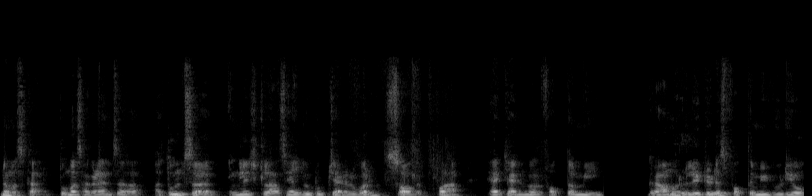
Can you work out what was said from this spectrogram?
नमस्कार तुम्हा सगळ्यांचं अतुल सर इंग्लिश क्लास या युट्यूब चॅनलवर स्वागत. पहा ह्या चॅनलवर फक्त मी ग्रामर रिलेटेडच फक्त मी व्हिडिओ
